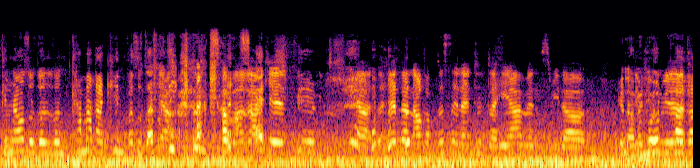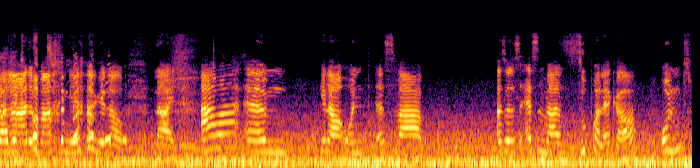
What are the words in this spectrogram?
genau, so, so, ein Kamerakind, was uns einfach ja, die ganze Kamerakind filmt. Ja, rennt dann auch am Disneyland hinterher, wenn es wieder genau, wenn die, Kunden wieder eine Parade machen. Ja, genau. Nein. Aber ähm, genau, und es war, also das Essen war super lecker und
